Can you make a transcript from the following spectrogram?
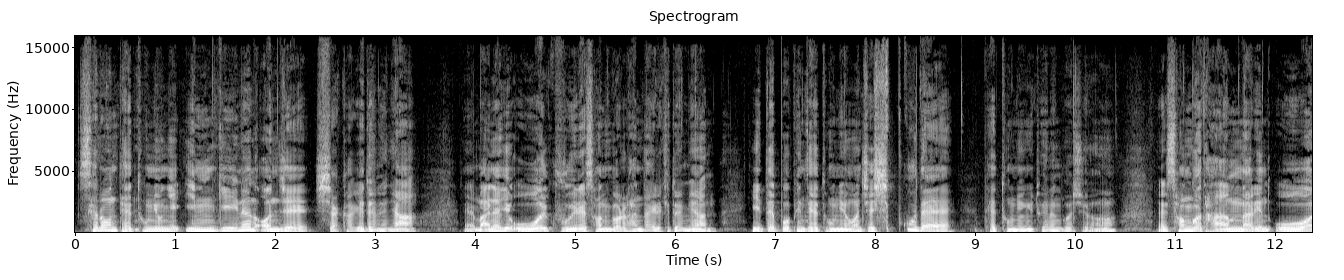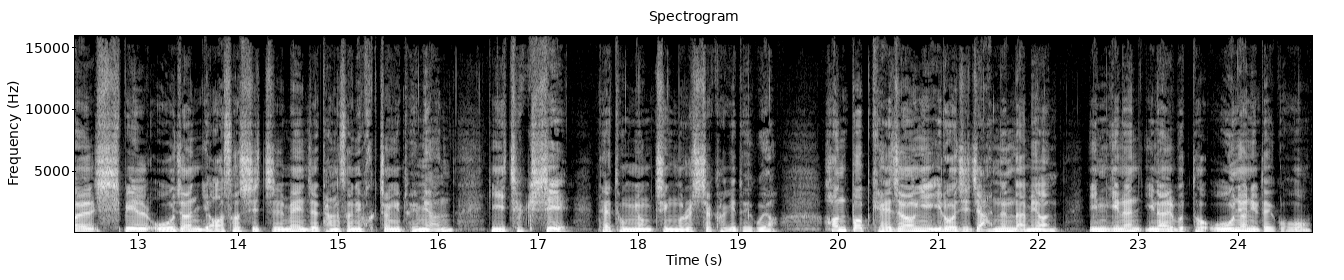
새로운 대통령의 임기는 언제 시작하게 되느냐? 만약에 5월 9일에 선거를 한다 이렇게 되면 이때 뽑힌 대통령은 제 19대 대통령이 되는 거죠. 선거 다음 날인 5월 10일 오전 6시쯤에 이제 당선이 확정이 되면 이 즉시 대통령 직무를 시작하게 되고요. 헌법 개정이 이루어지지 않는다면 임기는 이날부터 5년이 되고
